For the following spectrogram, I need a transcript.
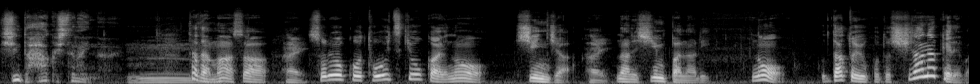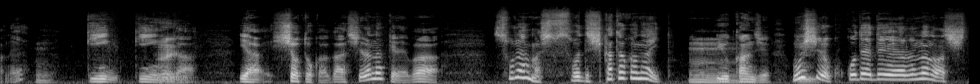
きちんと把握してないんだね。ただまあさ、はい。それをこう統一教会の信者はい。なり審判なりの、だということを知らなければね、議員、議員が、、はいや秘書とかが知らなければ、それはまあそれで仕方がないという感じ。むしろここででやるなのは知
